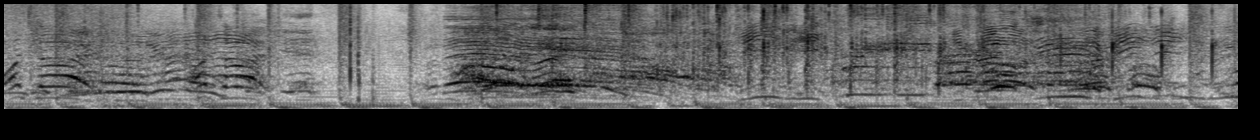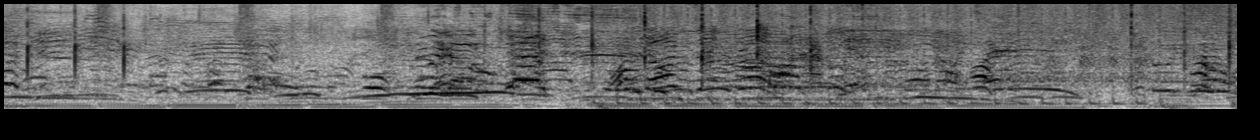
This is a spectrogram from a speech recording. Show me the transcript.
On time. On time. Hold on to the front.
